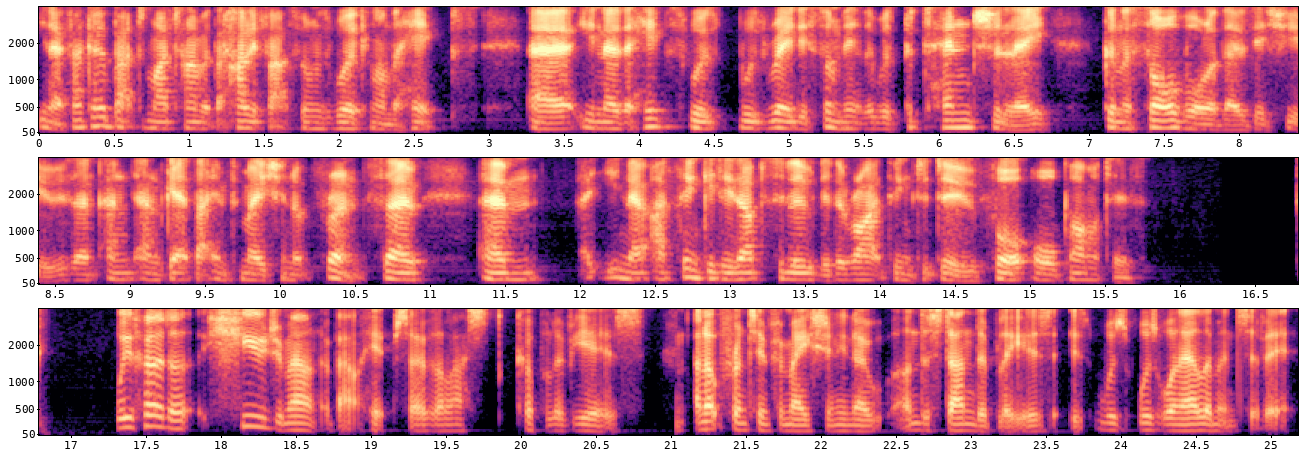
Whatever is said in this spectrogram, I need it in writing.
you know, if I go back to my time at the Halifax when I was working on the HIPS, uh, you know, the HIPS was was really something that was potentially going to solve all of those issues and, and and get that information up front. So, um, you know, I think it is absolutely the right thing to do for all parties. We've heard a huge amount about HIPS over the last couple of years, and upfront information, you know, understandably, is, is was was one element of it.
